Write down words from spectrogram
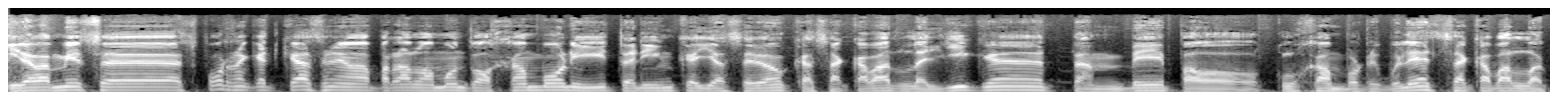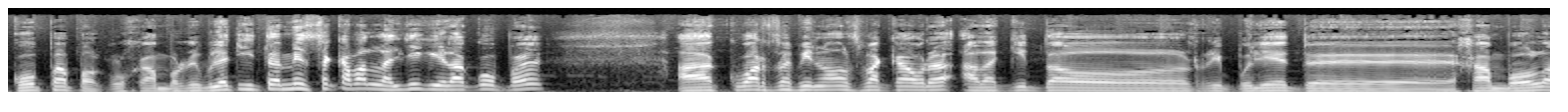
I ara més eh, esports, en aquest cas anem a parlar del món del handball i tenim que ja sabeu que s'ha acabat la Lliga, també pel Club Handball Ripollet, s'ha acabat la Copa pel Club Handball Ripollet i també s'ha acabat la Lliga i la Copa. A quarts de finals va caure a l'equip del Ripollet de Handball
